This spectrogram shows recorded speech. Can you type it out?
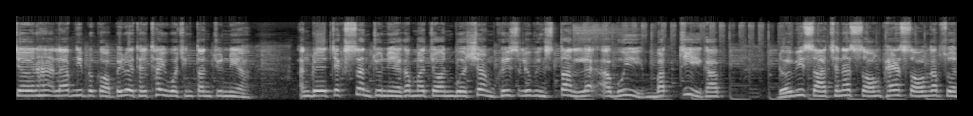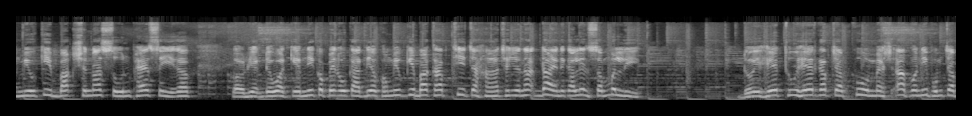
เจอนะฮะแลบนี้ประกอบไปด้วยไทไทวอชิงตันจูเนียร์อันเดรแจ็กสันจูเนียร์ครับมาจอนบัวชัมคริสลิวิงสตันและอาบุยบัตจี้ครับโดยวิสาชนะ 2 แพ้ 2 ครับ ส่วนมิลกี้บัคชนะ 0 แพ้ 4 ครับ ก็เรียกได้ว่าเกมนี้ก็เป็นโอกาสเดียวของมิลกี้บัคครับ ที่จะหาชัยชนะได้ในการเล่นซัมเมอร์ลีกโดย Head to Head ครับจับคู่แมชอัพวันนี้ผมจับ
